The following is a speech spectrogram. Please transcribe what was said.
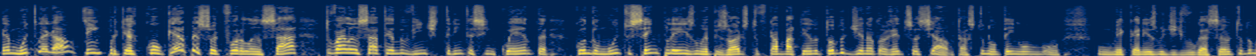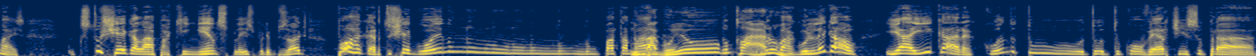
É muito legal. Sim. Porque qualquer pessoa que for lançar, tu vai lançar tendo 20, 30, 50, quando muito 100 plays num episódio, tu ficar batendo todo dia na tua rede social, tá? Se tu não tem um, um- um mecanismo de divulgação e tudo mais. Se tu chega lá para 500 plays por episódio, porra, cara, tu chegou em num, num, num, num, num- patamar bagulho, num- claro. num bagulho legal. E aí, cara, quando tu, tu, tu converte isso pra,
